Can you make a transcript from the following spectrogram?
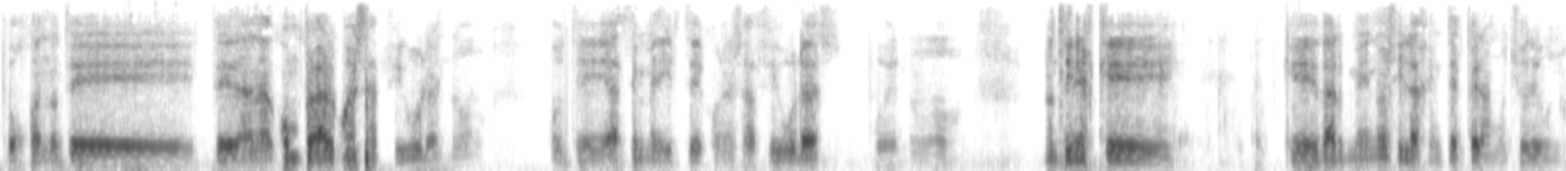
pues cuando te, te dan a comprar con esas figuras, ¿no? O te hacen medirte con esas figuras, pues no, no tienes que, que dar menos y la gente espera mucho de uno.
